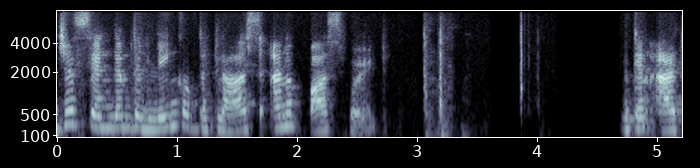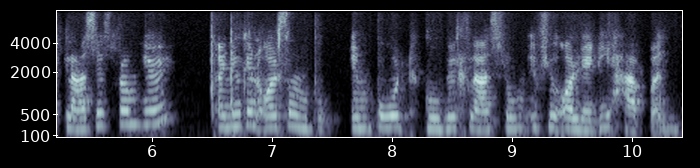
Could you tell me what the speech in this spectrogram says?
just send them the link of the class and a password. You can add classes from here and you can also import Google Classroom if you already have one.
